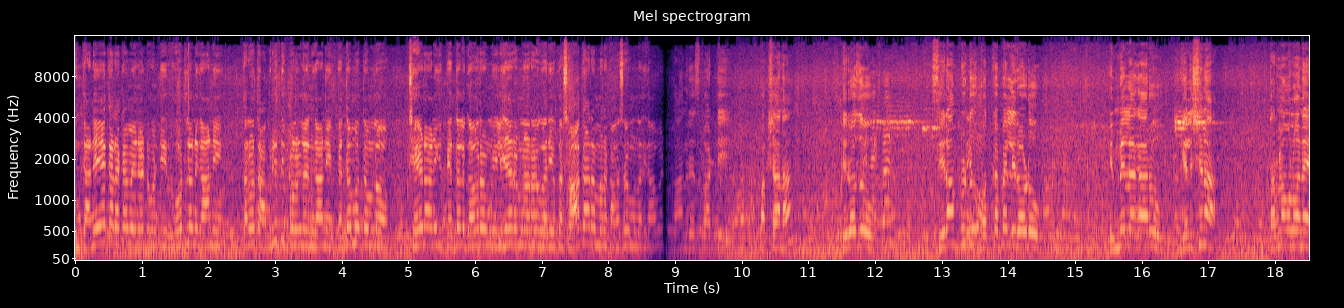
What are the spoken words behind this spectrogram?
ఇంకా అనేక రకమైనటువంటి రోడ్లను కానీ తర్వాత అభివృద్ధి పనులను కానీ పెద్ద మొత్తంలో చేయడానికి పెద్దలు గౌరవం విజయరామనారావు గారి యొక్క సహకారం మనకు అవసరం ఉన్నది కాబట్టి కాంగ్రెస్ పార్టీ పక్షాన ఈరోజు శ్రీరాంపూర్ కొత్తపల్లి రోడ్డు ఎమ్మెల్యే గారు గెలిచిన తరుణంలోనే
